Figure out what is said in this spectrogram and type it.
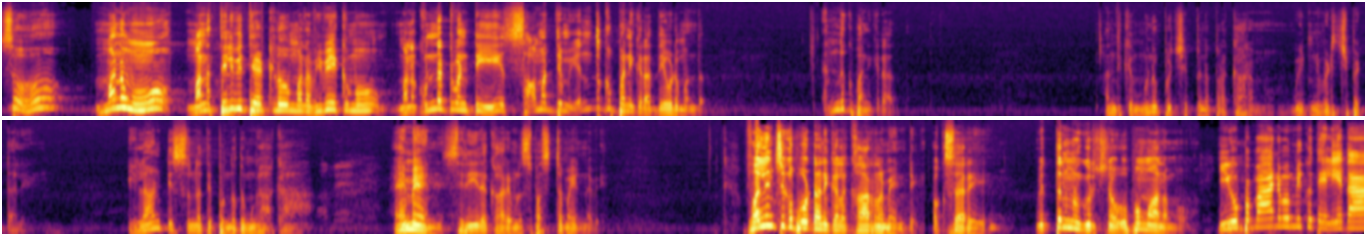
సో మనము మన తెలివితేటలు మన వివేకము మనకున్నటువంటి సామర్థ్యం ఎందుకు పనికిరాదు దేవుడి ముందు? ఎందుకు పనికిరాదు? అందుకే మునుపు చెప్పిన ప్రకారము వీటిని విడిచిపెట్టాలి. ఇలాంటి సున్నతి పొందుదుముగాక ఐమేన్ శరీర కార్యములు స్పష్టమైనవి. ఫలించకపోవటానికి గల కారణం ఏంటి? ఒకసారి విత్తనమును గురించిన ఉపమానము. ఈ ఉపమానము మీకు తెలియదా?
